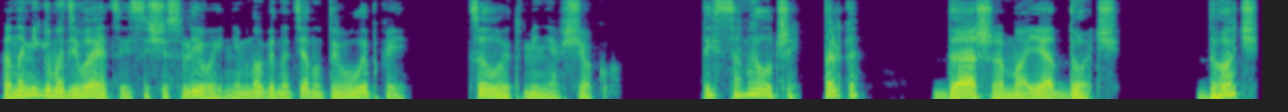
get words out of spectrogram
Она мигом одевается и со счастливой, немного натянутой улыбкой целует меня в щеку. «Ты самый лучший, только...» «Даша моя дочь!» «Дочь?»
